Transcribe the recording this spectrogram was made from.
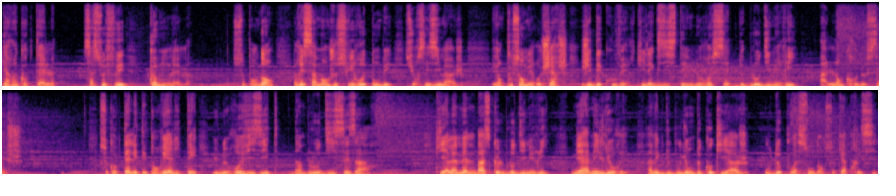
Car un cocktail, ça se fait comme on l'aime. Cependant, récemment je suis retombé sur ces images, et en poussant mes recherches, j'ai découvert qu'il existait une recette de Bloody à l'encre de sèche. Ce cocktail était en réalité une revisite d'un Bloody César, qui a la même base que le Bloody mais amélioré, avec du bouillon de coquillage ou de poisson dans ce cas précis.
